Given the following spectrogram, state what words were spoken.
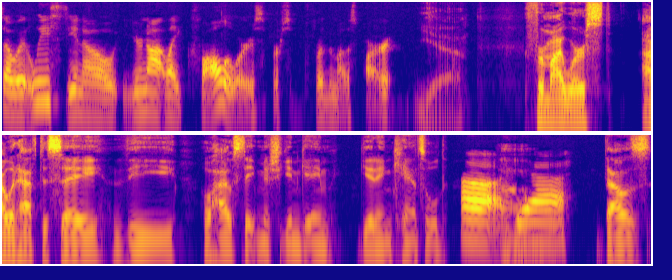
So at least you know you're not like followers for for the most part. Yeah. For my worst, I would have to say the Ohio State Michigan game getting canceled. Uh, um, yeah. That was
